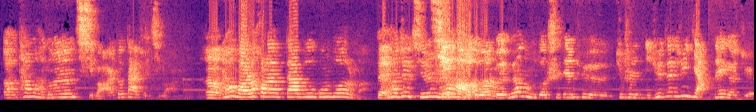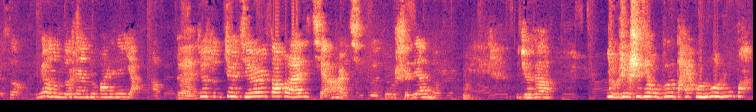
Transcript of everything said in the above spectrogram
呃，他们很多人起玩都大学起玩嘛，然嗯，后玩到后来大家不都工作了嘛，对。然后就其实没有那么多，对，没有那么多时间去，就是你去再去养那个角色嘛，没有那么多时间去花时间养它，对，就是就其实到后来钱还是其次，就是时间都是，就觉得有这个时间我不用打一会儿撸啊撸吗？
